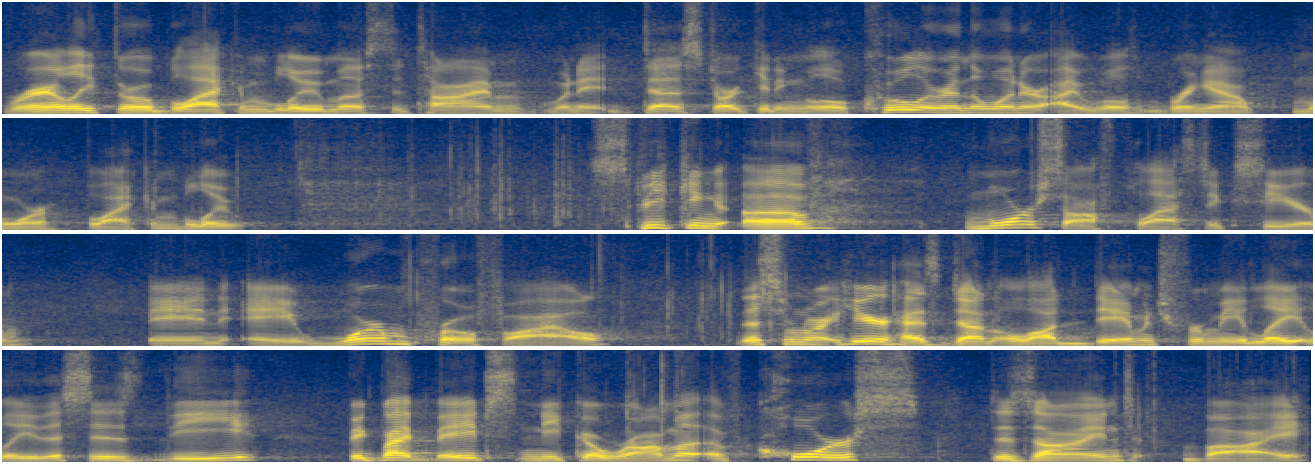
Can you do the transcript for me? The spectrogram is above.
Rarely throw black and blue most of the time. When it does start getting a little cooler in the winter, I will bring out more black and blue. Speaking of more soft plastics here, in a worm profile, this one right here has done a lot of damage for me lately. This is the Big Bite Baits Nekorama, of course, designed by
